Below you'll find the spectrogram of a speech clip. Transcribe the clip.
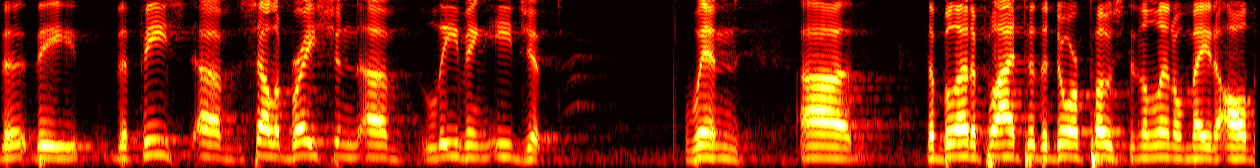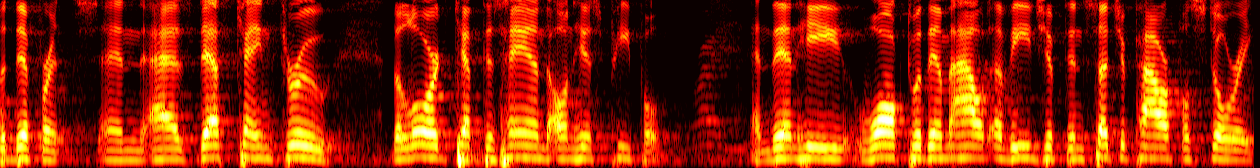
the, the, the feast of celebration of leaving Egypt. When uh, the blood applied to the doorpost and the lintel made all the difference. And as death came through, the Lord kept his hand on his people. And then he walked with them out of Egypt in such a powerful story.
